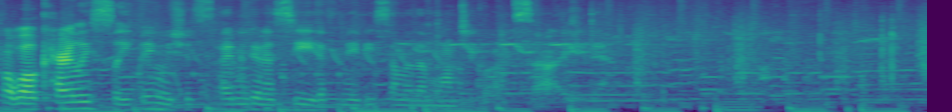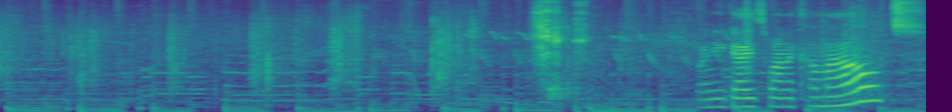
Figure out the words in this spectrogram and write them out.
But while Carly's sleeping, we should. I'm gonna see if maybe some of them want to go outside. You guys want to come out?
